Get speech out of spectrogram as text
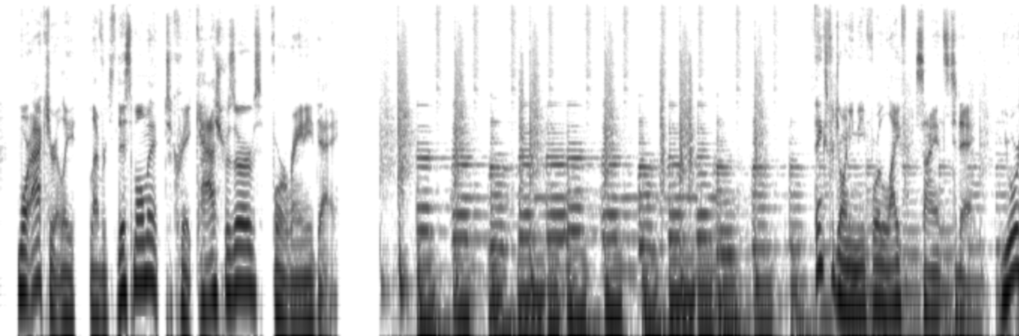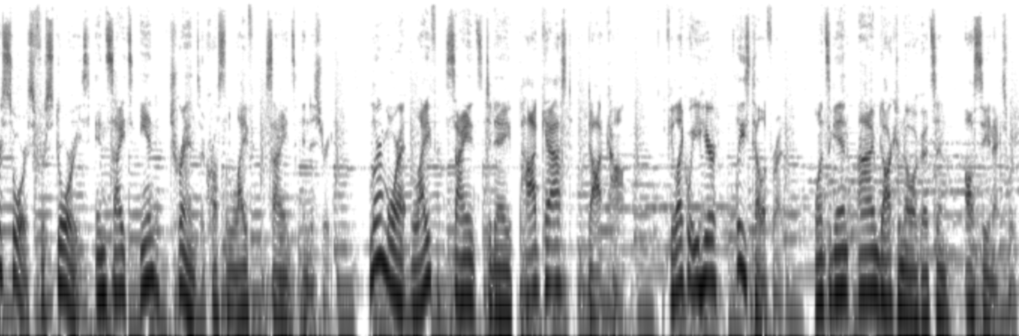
more accurately, leverage this moment to create cash reserves for a rainy day. Thanks for joining me for Life Science Today, your source for stories, insights, and trends across the life science industry. Learn more at lifesciencetodaypodcast.com. If you like what you hear, please tell a friend. Once again, I'm Dr. Noah Goodson. I'll see you next week.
